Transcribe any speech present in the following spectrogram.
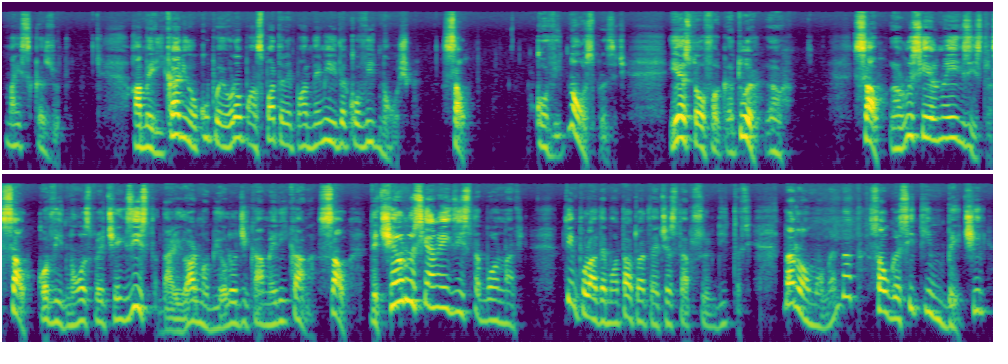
mai scăzut. Americanii ocupă Europa în spatele pandemiei de COVID-19. Sau COVID-19. Este o făcătură. Sau în Rusia el nu există. Sau COVID-19 există, dar e o armă biologică americană. Sau de ce în Rusia nu există bolnavi? Timpul a demontat toate aceste absurdități, dar la un moment dat s-au găsit imbecili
